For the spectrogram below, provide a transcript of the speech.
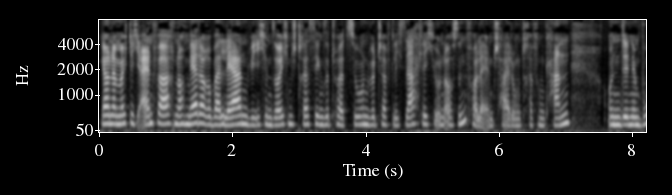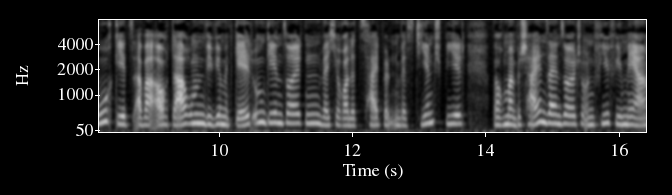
Ja, und da möchte ich einfach noch mehr darüber lernen, wie ich in solchen stressigen Situationen wirtschaftlich sachliche und auch sinnvolle Entscheidungen treffen kann. Und in dem Buch geht es aber auch darum, wie wir mit Geld umgehen sollten, welche Rolle Zeit beim Investieren spielt, warum man bescheiden sein sollte und viel, viel mehr.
